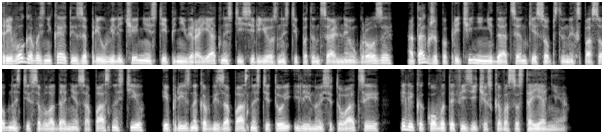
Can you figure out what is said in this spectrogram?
Тревога возникает из-за преувеличения степени вероятности и серьезности потенциальной угрозы, а также по причине недооценки собственных способностей совладания с опасностью и признаков безопасности той или иной ситуации или какого-то физического состояния.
